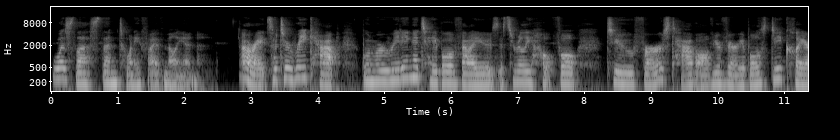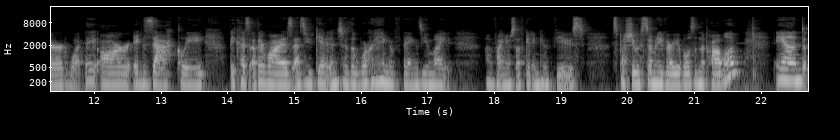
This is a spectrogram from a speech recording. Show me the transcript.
was less than 25 million. All right, so to recap, when we're reading a table of values, it's really helpful to first have all of your variables declared, what they are exactly, because otherwise, as you get into the wording of things, you might um, find yourself getting confused, especially with so many variables in the problem. And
